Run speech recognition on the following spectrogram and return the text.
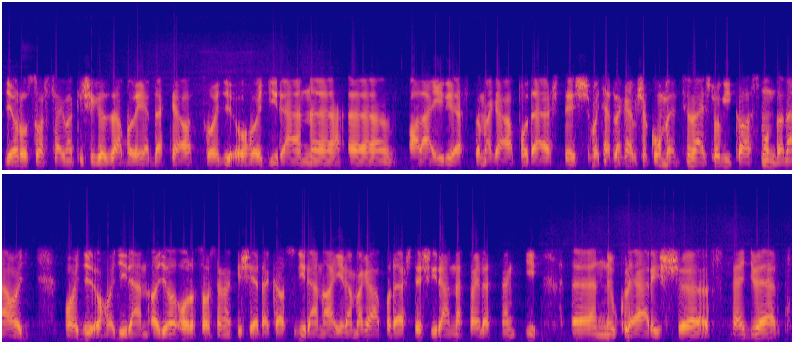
Ugye Oroszországnak is igazából érdeke az, hogy, hogy Irán aláírja ezt a megállapodást, és vagy hát legalábbis a konvencionális logika azt mondaná, hogy, hogy, hogy, Irán, hogy Oroszországnak is érdeke az, hogy Irán aláírja a megállapodást, és Irán ne fejleszten ki nukleáris fegyvert.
